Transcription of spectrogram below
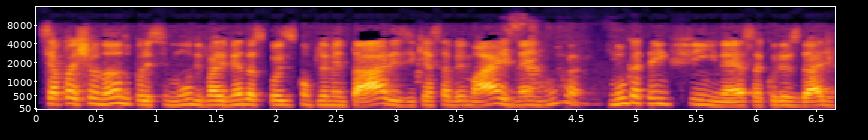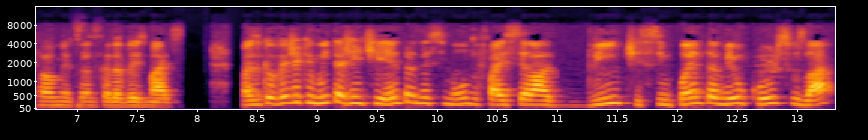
se apaixonando por esse mundo e vai vendo as coisas complementares e quer saber mais, né? E nunca, nunca tem fim, né? Essa curiosidade vai aumentando cada vez mais. Mas o que eu vejo é que muita gente entra nesse mundo, faz, sei lá, 20, 50 mil cursos lá,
